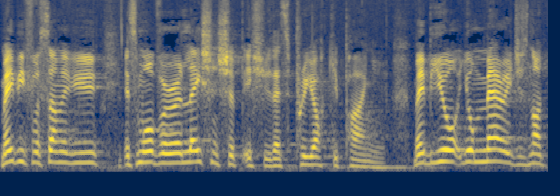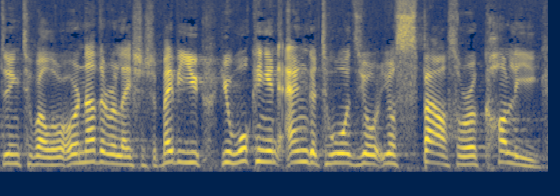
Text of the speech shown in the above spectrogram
Maybe for some of you, it's more of a relationship issue that's preoccupying you. Maybe your, your marriage is not doing too well, or, or another relationship. Maybe you, you're walking in anger towards your, your spouse or a colleague,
